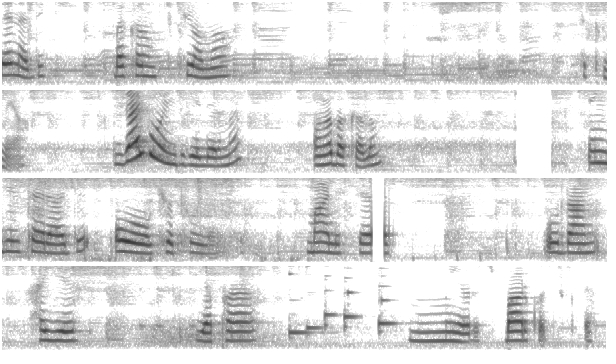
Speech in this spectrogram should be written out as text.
Denedik. Bakalım çıkıyor mu? Çıkmıyor. Güzel bir oyuncu gelir mi? Ona bakalım. İngiltere hadi. Oo kötü oyuncu. Maalesef buradan hayır yapamıyoruz. Barkod çıktı.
